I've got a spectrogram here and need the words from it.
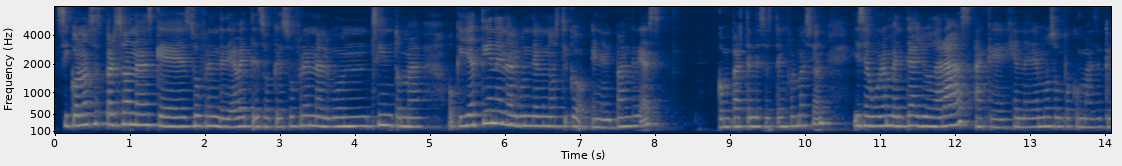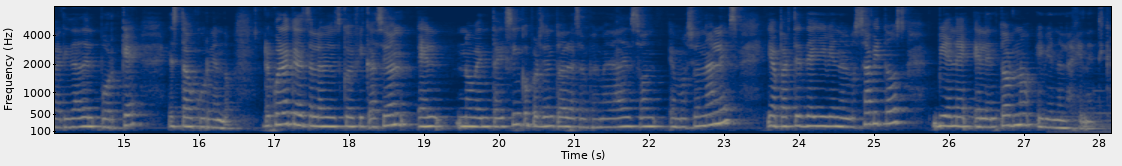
si conoces personas que sufren de diabetes o que sufren algún síntoma o que ya tienen algún diagnóstico en el páncreas, compárteles esta información y seguramente ayudarás a que generemos un poco más de claridad del por qué está ocurriendo. Recuerda que desde la biodescodificación el 95% de las enfermedades son emocionales y a partir de allí vienen los hábitos, viene el entorno y viene la genética.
